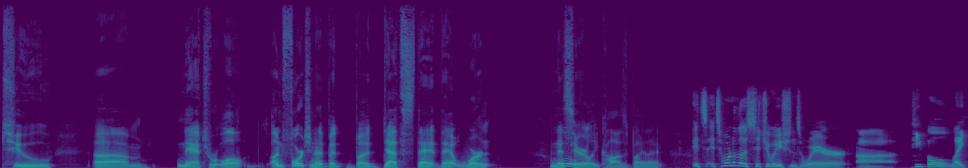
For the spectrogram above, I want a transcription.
to um, natural, well, unfortunate, but but deaths that that weren't necessarily caused by that. it's it's one of those situations where uh, people like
